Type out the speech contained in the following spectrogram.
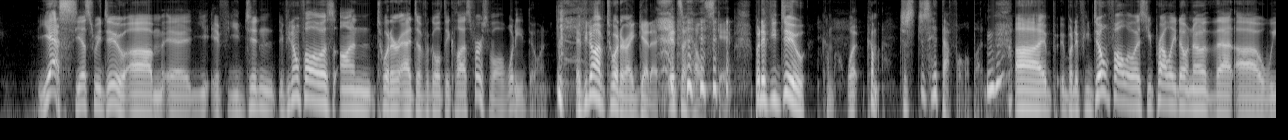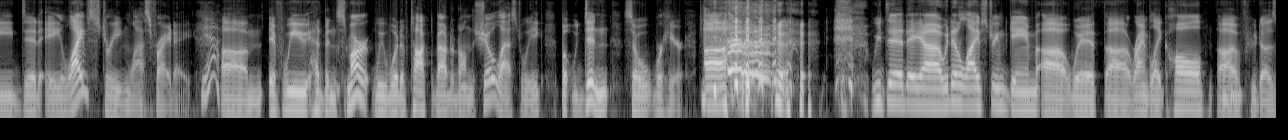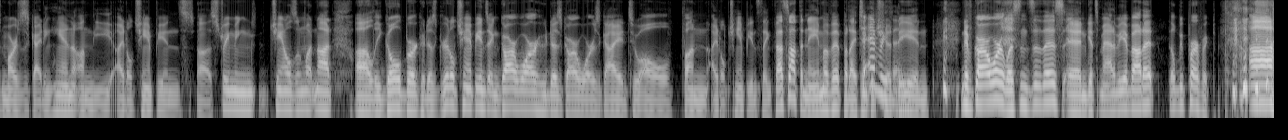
Yes, yes, we do. Um, uh, if you didn't, if you don't follow us on Twitter at Difficulty Class, first of all, what are you doing? if you don't have Twitter, I get it; it's a hellscape. but if you do, come on, what? Come on, just just hit that follow button. Uh, but if you don't follow us, you probably don't know that uh, we did a live stream last Friday. Yeah. Um, if we had been smart, we would have talked about it on the show last week, but we didn't, so we're here. Uh, we did a uh, we did a live streamed game uh, with uh, Ryan Blake Hall, uh, who does Mars's Guiding Hand on the Idle Champions uh, streaming channels and whatnot. Uh, Lee Goldberg, who does Griddle Champions, and Garwar, who does Garwar's Guide to all fun Idle Champions things. That's not the name of it, but I think it should be. And, and if Garwar listens to this and gets mad at me about it, they'll be perfect. Uh,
